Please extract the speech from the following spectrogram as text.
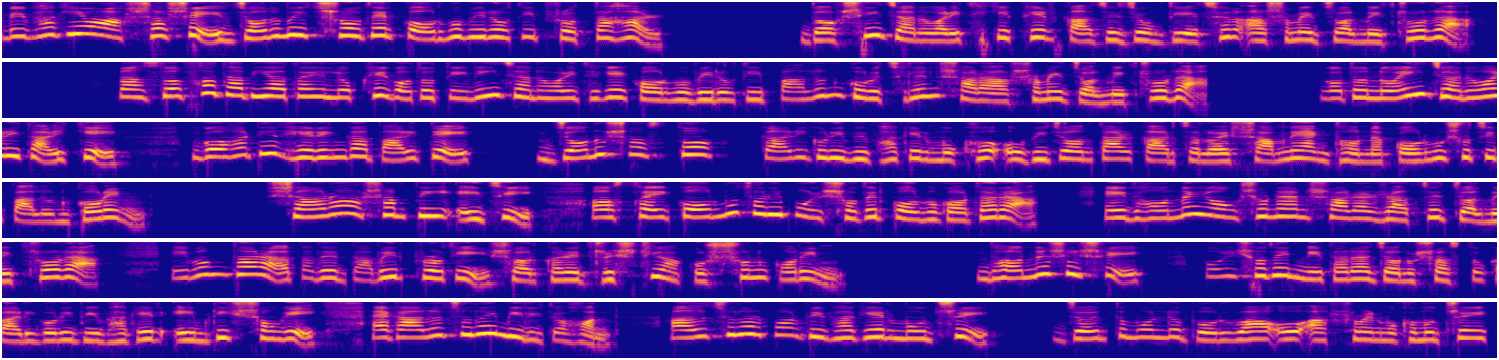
বিভাগীয় আশ্বাসে জনমিত্রদের কর্মবিরতি প্রত্যাহার। দশই জানুয়ারি থেকে ফের কাজে যোগ দিয়েছেন আসামের জলমিত্ররা। পাঁচ দফা দাবি আদায়ের লক্ষ্যে গত তিনই জানুয়ারি থেকে কর্মবিরতি পালন করেছিলেন সারা আসামের জলমিত্ররা। গত নয়ই জানুয়ারি তারিখে গুয়াহাটির হেরেঙ্গা বাড়িতে জনস্বাস্থ্য কারিগরি বিভাগের মুখ্য অভিযন্তার কার্যালয়ের সামনে এক ধর্ণা কর্মসূচি পালন করেন। সারা আসাম পিএইচি অস্থায়ী কর্মচারী পরিষদের কর্মকর্তারা এই ধর্নায় অংশ নেন সারা রাজ্যের জলমিত্ররা এবং তারা তাদের দাবির প্রতি সরকারের দৃষ্টি আকর্ষণ করেন। ধর্না শেষে পরিষদের নেতারা জনস্বাস্থ্য কারিগরি বিভাগের এমডির সঙ্গে এক আলোচনায় মিলিত হন। আলোচনার পর বিভাগের মন্ত্রী জয়ন্ত জয়ন্তমল্ল বড়ুয়া ও আসামের মুখ্যমন্ত্রী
